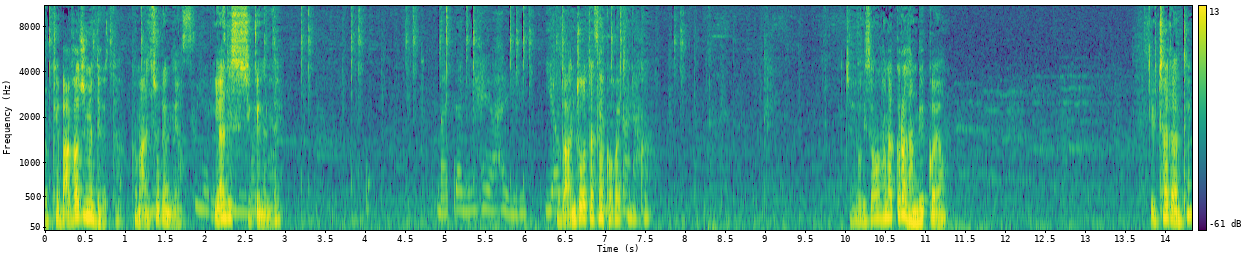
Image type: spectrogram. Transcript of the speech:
이렇게 막아주면 되겠다. 그럼 안 쏘겠네요. 얘한테 쓸 수 있겠는데? 저도 안 죽었다 생각하고 할 테니까. 자 여기서 하나 끌어당길 거예요. 1차드한테?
